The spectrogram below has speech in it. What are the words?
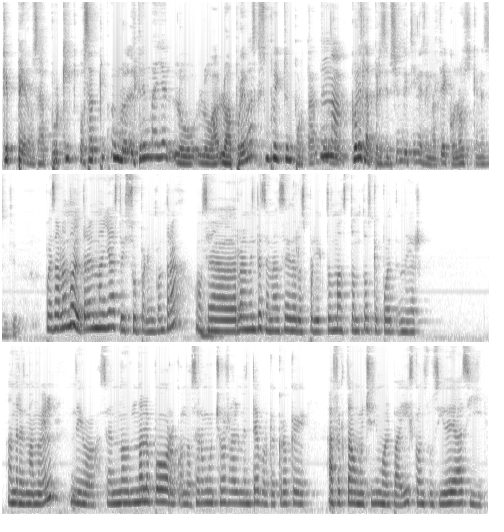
¿qué pedo? O sea, ¿por qué? O sea, tú, el tren Maya lo, lo, lo apruebas, que es un proyecto importante. No. ¿Cuál es la percepción que tienes en materia ecológica en ese sentido? Pues hablando del tren Maya, estoy súper en contra. O sea, realmente se me hace de los proyectos más tontos que puede tener Andrés Manuel. Digo, o sea, no, no le puedo reconocer mucho realmente porque creo que ha afectado muchísimo al país con sus ideas y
